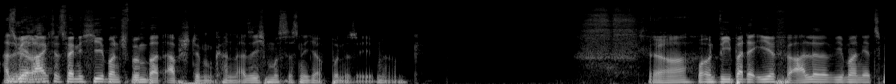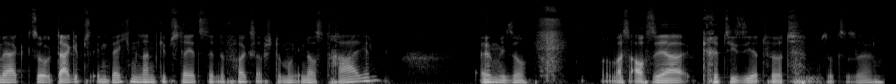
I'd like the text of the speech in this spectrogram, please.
Also mir Ja. reicht es, wenn ich hier über ein Schwimmbad abstimmen kann. Also ich muss das nicht auf Bundesebene haben. Ja. Und wie bei der Ehe für alle, wie man jetzt merkt, so, da gibt's, in welchem Land gibt's da jetzt denn eine Volksabstimmung? In Australien? Irgendwie so. Was auch sehr kritisiert wird, sozusagen.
